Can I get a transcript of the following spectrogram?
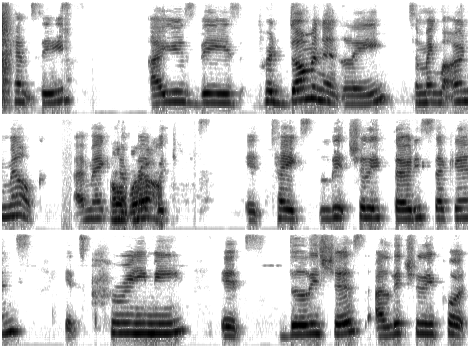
hemp seeds, I use these predominantly to make my own milk. I make Oh, hemp milk wow. with it takes literally 30 seconds. It's creamy. It's delicious. I literally put,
